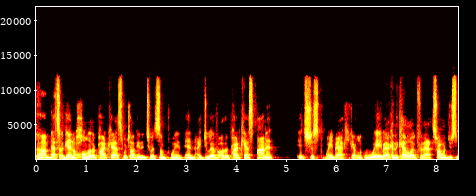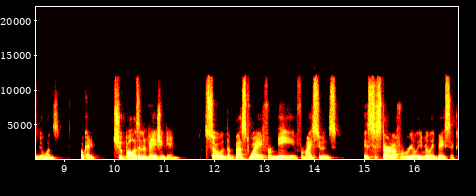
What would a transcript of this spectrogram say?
um, that's again a whole nother podcast, which I'll get into at some point. And I do have other podcasts on it. It's just way back. You got to look way back in the catalog for that. So I want to do some new ones. Okay. Tchoukball is an invasion game. So the best way for me, for my students, is to start off really, really basic.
